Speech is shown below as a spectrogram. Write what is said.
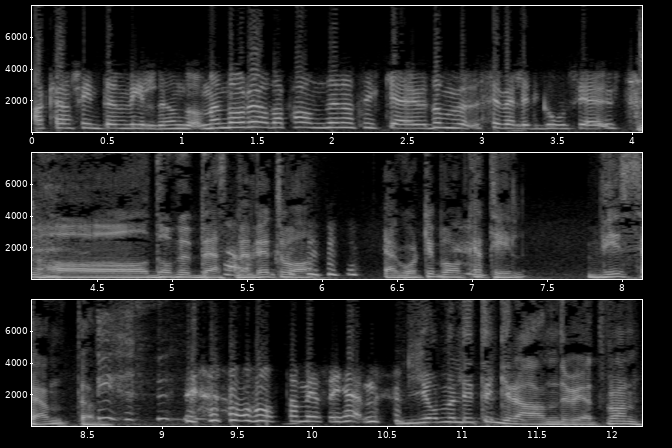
Ja, kanske inte en vildhund då, men de röda pandorna tycker jag, de ser väldigt gosiga ut. Ja, de är bäst. Men vet du vad? Jag går tillbaka till Vicenten. Ta med sig hem. Ja, men lite grann, du vet. Man,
